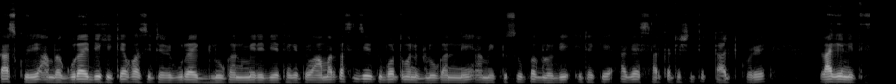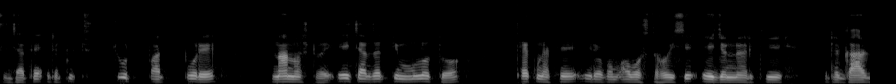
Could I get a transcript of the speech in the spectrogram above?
কাজ করি, আমরা গুড়াই দেখি ক্যাপাসিটার গুড়াই গ্লুগান মেরে দিয়ে থাকে। তো আমার কাছে যেহেতু বর্তমানে গ্লুগান নেই, আমি একটু সুপার গ্লো দিয়ে এটাকে আগে সার্কিটের সাথে টাইট করে লাগিয়ে নিতেছি, যাতে এটা চুটপাট পরে না নষ্ট হয়। এই চার্জারটি মূলত না খেয়ে এরকম অবস্থা হয়েছে, এই জন্য আর কি এটা গার্ড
